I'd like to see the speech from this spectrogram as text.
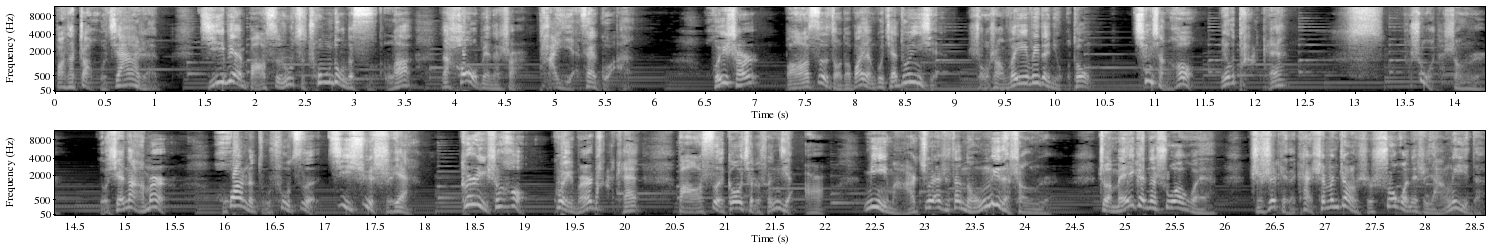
帮他照顾家人。即便宝四如此冲动的死了，那后边的事儿他也在管。回神儿，宝四走到保险柜前蹲下，手上微微的扭动，轻响后没有打开。不是我的生日，有些纳闷儿，换了组数字继续实验。咯一声后，柜门打开，宝四勾起了唇角，密码居然是他农历的生日。这没跟他说过呀，只是给他看身份证时说过那是阳历的，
